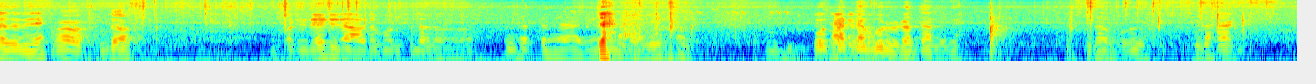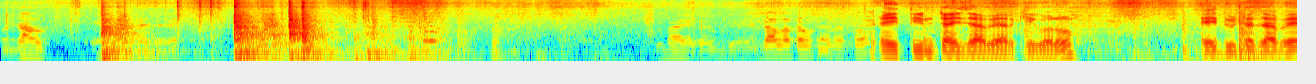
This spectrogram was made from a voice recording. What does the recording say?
যাবে যা। প্রত্যেকটা গরুটা দাঁড়াবে যাও এই তিনটাই যাবে আর কি গরু। এই দুইটা যাবে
